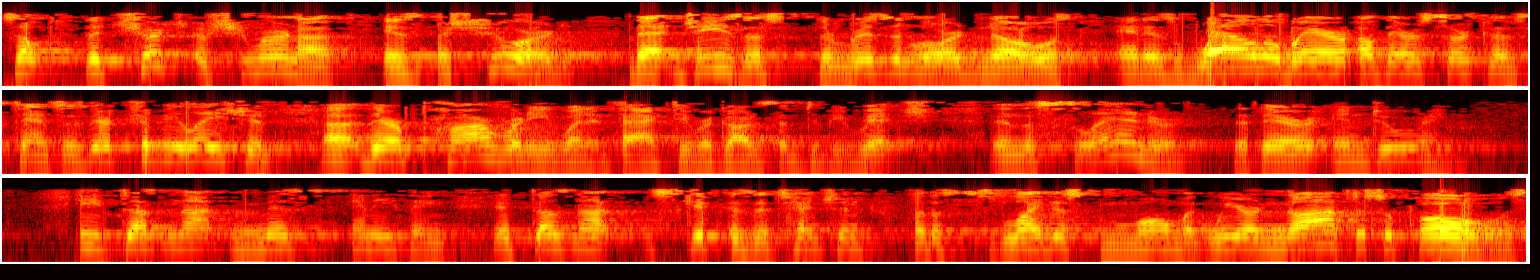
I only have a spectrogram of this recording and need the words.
So the church of Smyrna is assured that Jesus, the risen Lord, knows and is well aware of their circumstances, their tribulation, uh, their poverty, when in fact he regards them to be rich, and the slander that they're enduring. He does not miss anything. It does not skip his attention for the slightest moment. We are not to suppose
